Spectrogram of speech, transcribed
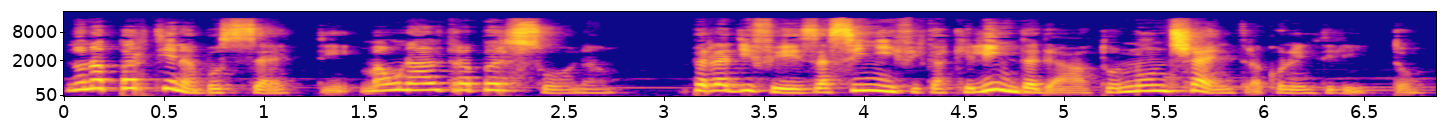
non appartiene a Bossetti, ma a un'altra persona. Per la difesa significa che l'indagato non c'entra con il delitto.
